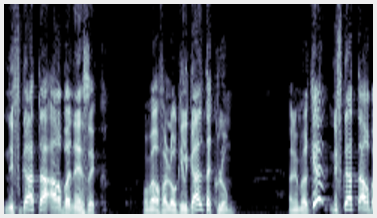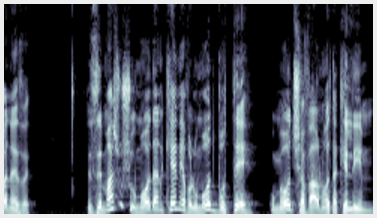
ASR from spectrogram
נפגעת ארבע נזק. הוא אומר, אבל לא גלגלת כלום. אני אומר, כן, נפגעת ארבע נזק. זה משהו שהוא מאוד אנקני, אבל הוא מאוד בוטה, הוא מאוד שברנו את הכלים.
